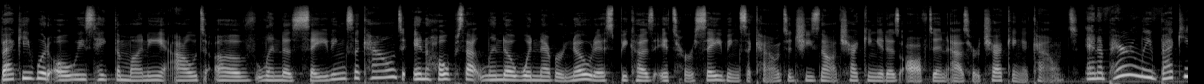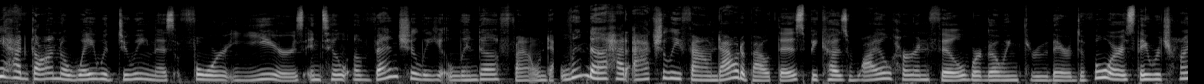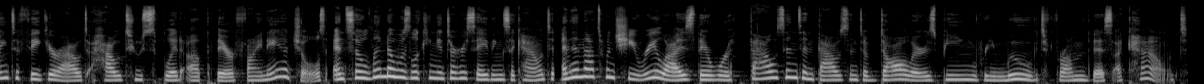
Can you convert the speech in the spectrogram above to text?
Becky would always take the money out of Linda's savings account in hopes that Linda would never notice because it's her savings account and she's not checking it as often as her checking account. And apparently, Becky had gotten away with doing this for years until eventually Linda found. Linda had actually found out about this because while her and Phil were going through their divorce, they were trying to figure out how to split up their financials. And so Linda was looking into her savings account, and then that's when she realized there were thousands and thousands of dollars being removed from this account.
